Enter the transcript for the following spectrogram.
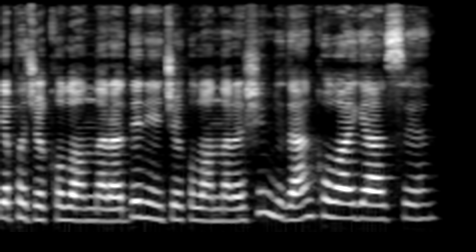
Yapacak olanlara, deneyecek olanlara şimdiden kolay gelsin.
